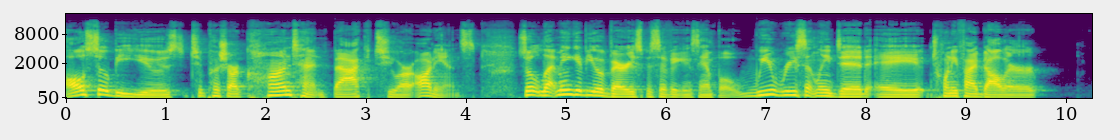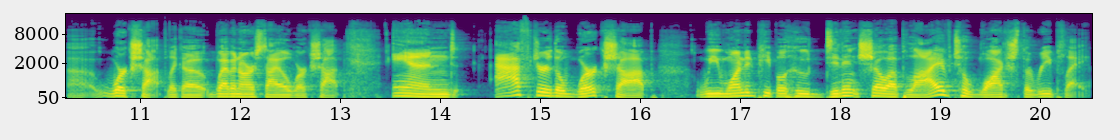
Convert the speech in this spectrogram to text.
also be used to push our content back to our audience. So let me give you a very specific example. We recently did a $25 uh, workshop, like a webinar style workshop. And after the workshop, we wanted people who didn't show up live to watch the replay.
